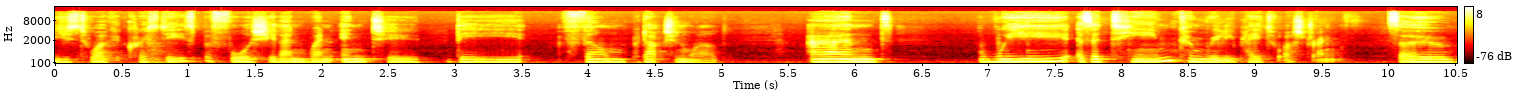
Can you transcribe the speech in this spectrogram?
used to work at Christie's before she then went into the film production world. And we as a team can really play to our strengths. So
